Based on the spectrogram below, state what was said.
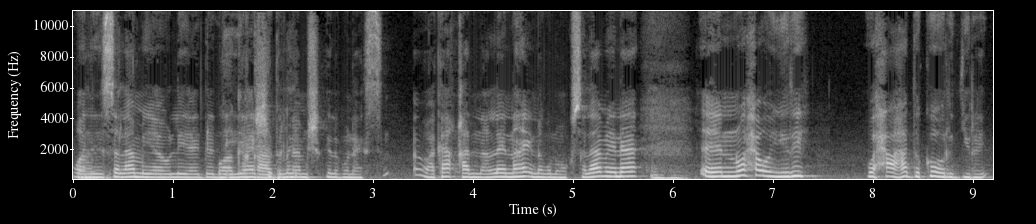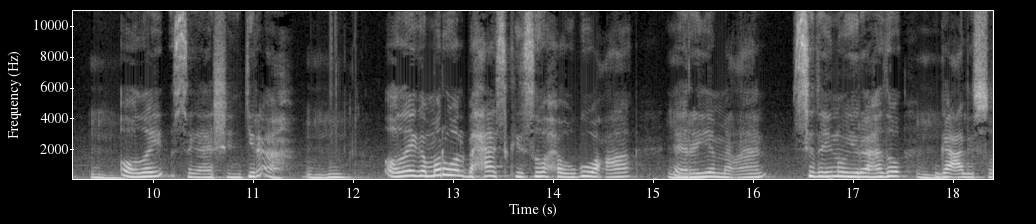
Waan idin salaamayaa oo leeyahay qaadnay. barnaamijka galab wanaagsan waa kaa qaadnaan leenahay inaguna waan ku salaameynaa waxa uu yidhi waxaa hadda ka hor jiray oday sagaashan jir ah. Odayga mar walba xaaskiisa waxa ugu wacaa erayo macaan sida inuu yidhaahdo gacaliso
